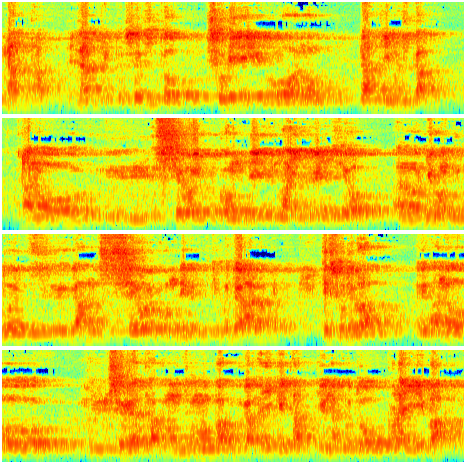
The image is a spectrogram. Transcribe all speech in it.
なったってなってると、そうすると、それを、あの、なんて言いますか、あの、背負い込んでいるのは、いずれにせよ、あの、日本とドイツが、背負い込んでいるっていうことがあるわけです。で、それは、あの、それは多分、その、バブルが弾けたっていうようなことから言えば、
